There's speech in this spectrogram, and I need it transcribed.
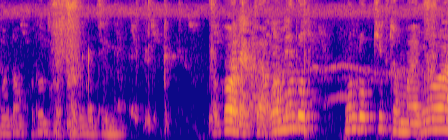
มันต้องขอโทษขอโทษจริงๆแล้วก็หลังจากว่ามดลบมดลบคลิปทำไมเพราะว่า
